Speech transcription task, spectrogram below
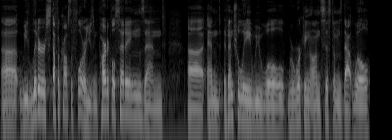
uh, we litter stuff across the floor using particle settings, and, uh, and eventually we will, we're working on systems that will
